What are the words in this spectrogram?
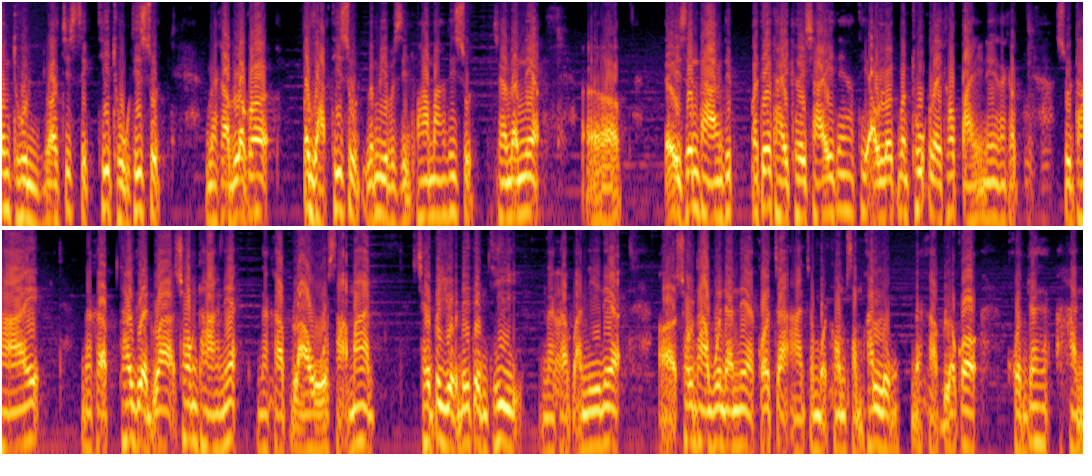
ต้นทุนโลจิสติกที่ถูกที่สุดนะครับแล้วก็ประหยัดที่สุดและมีประสิทธิภาพมากที่สุด ฉะนั้นเนี่ย เอ่อไอ้เส้นทางที่ประเทศไทยเคยใช้เนี่ยที่เอารถบรรทุกอะไรเข้าไปเนี่ยนะครับสุดท้ายนะครับถ้าเกิดว่าช่องทางเนี้ยนะครับเราสามารถใช้ประโยชน์ได้เต็มที่นะครับ อันนี้เนี่ยเอ่อช่องทางพวกนั้นเนี่ยก็จะอาจจะหมดความสำคัญลงนะครับ แล้วก็คนก็หัน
